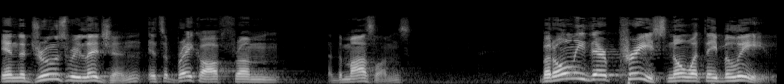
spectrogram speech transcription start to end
In the Druze religion, it's a break off from the Muslims, but only their priests know what they believe.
